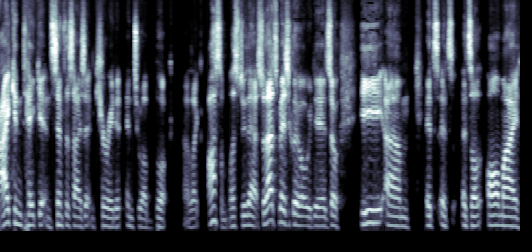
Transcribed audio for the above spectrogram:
I can take it and synthesize it and curate it into a book. I was like, awesome, let's do that. So that's basically what we did. So he, um, it's it's it's all my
